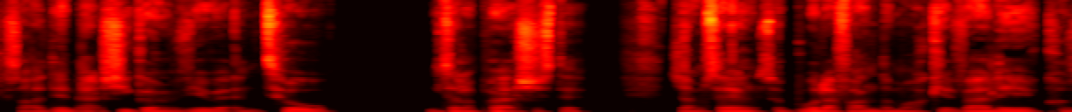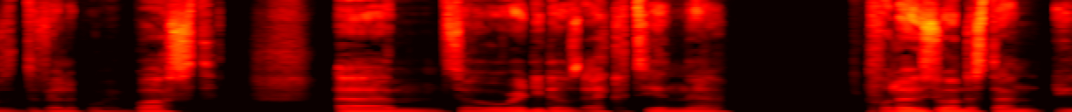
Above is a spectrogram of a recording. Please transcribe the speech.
So I didn't actually go and view it until until I purchased it. You know I'm saying? So bought that for under market value because the developer went bust. Um, so already there was equity in there. For those who understand, who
